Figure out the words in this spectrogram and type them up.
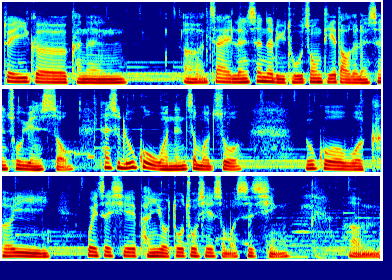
对一个可能，呃，在人生的旅途中跌倒的人伸出援手，但是如果我能这么做，如果我可以为这些朋友多做些什么事情，嗯，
